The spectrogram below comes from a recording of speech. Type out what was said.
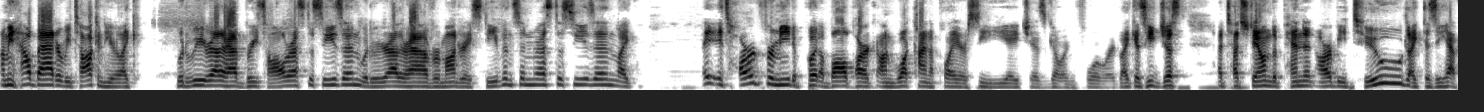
I mean, how bad are we talking here? Like, would we rather have Breece Hall rest of season? Would we rather have Rhamondre Stevenson rest of season? Like, it's hard for me to put a ballpark on what kind of player CEH is going forward. Like, is he just a touchdown dependent RB two? Like, does he have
